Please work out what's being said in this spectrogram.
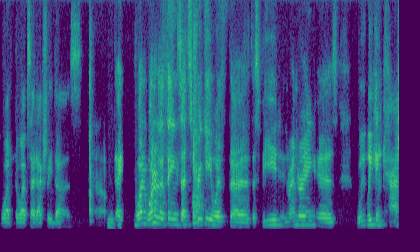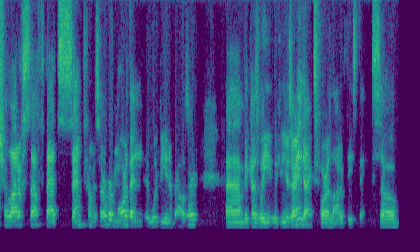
what the website actually does. I, one one of the things that's tricky with the the speed in rendering is we, we can cache a lot of stuff that's sent from a server more than it would be in a browser. um, because we, we can use our index for a lot of these things. So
